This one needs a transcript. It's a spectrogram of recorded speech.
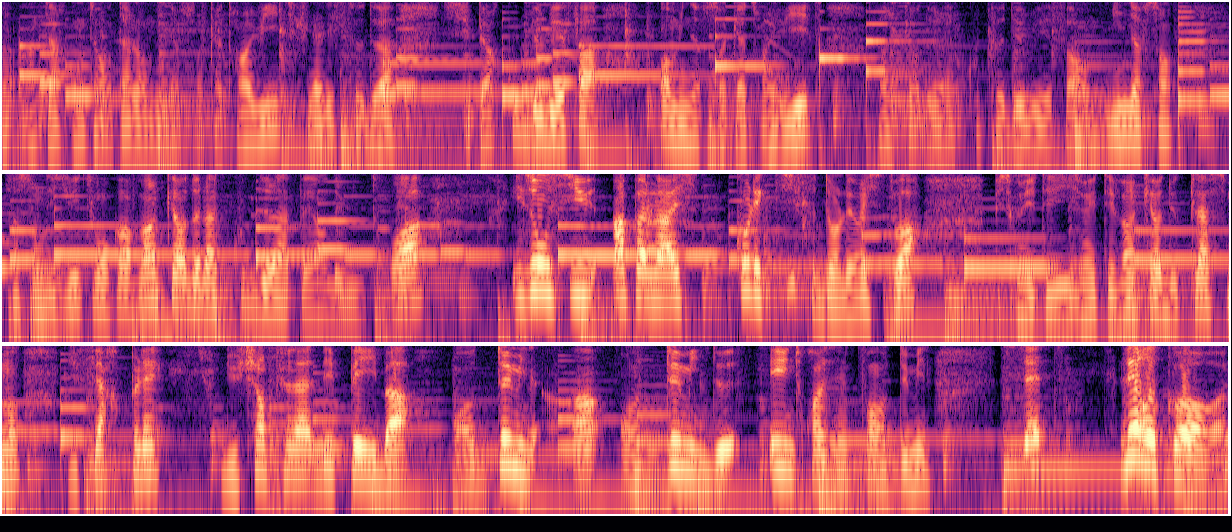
euh, intercontinentale en 1988, finaliste de la Super Coupe de l'UEFA en 1988, vainqueur de la Coupe de l'UEFA en 1978 ou encore vainqueur de la Coupe de la paix en 2003. Ils ont aussi eu un palmarès collectif dans leur histoire, puisqu'ils ont été vainqueurs du classement du fair play du championnat des Pays-Bas en 2001, en 2002 et une troisième fois en 2007. Les records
